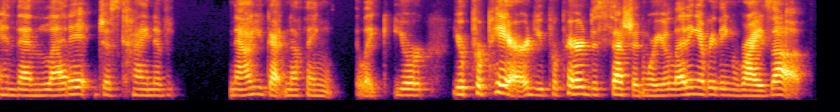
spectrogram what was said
and then let it just kind of now you've got nothing like you're you're prepared. You prepared the session where you're letting everything rise up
